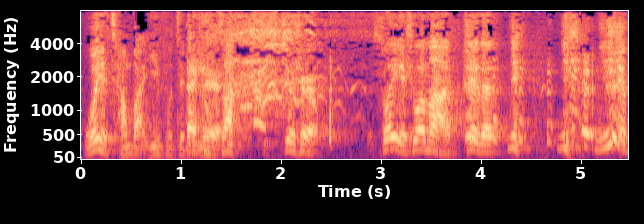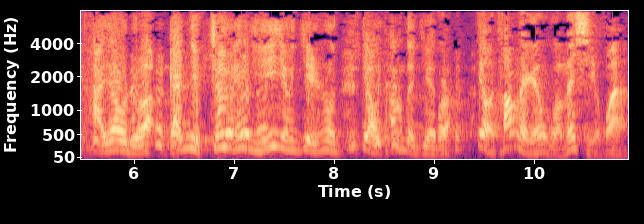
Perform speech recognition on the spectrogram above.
我也常把衣服这边弄脏。就是，所以说嘛，这个 你你你也怕夭折，赶紧证明你已经进入吊汤的阶段。吊汤的人我们喜欢，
